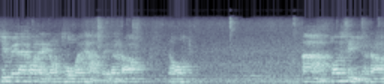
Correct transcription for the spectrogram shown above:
คิดไม่ได้ข้อไหนน้องโทรมาถามเลยนะครับเนาะอ่าข้อสี่นะครับ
